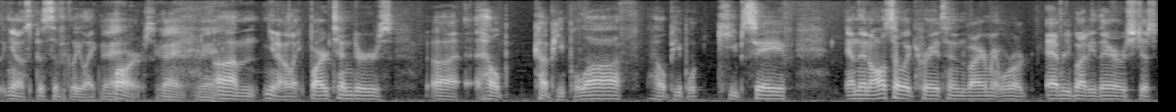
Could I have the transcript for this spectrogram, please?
you know specifically like bars. Right. Right. Um, you know, like bartenders uh, help cut people off, help people keep safe, and then also it creates an environment where everybody there is just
